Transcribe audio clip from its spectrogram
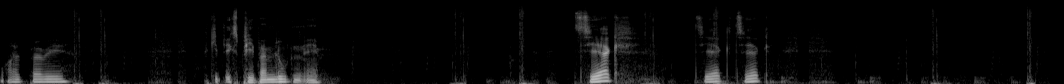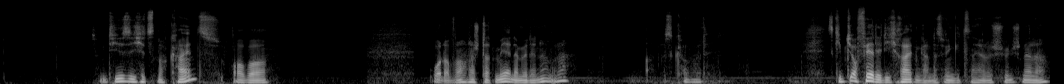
Wildberry. Es gibt XP beim Looten, ey. Zirk. Zirk, Zirk. Und hier sehe ich jetzt noch keins, aber... Oh, da war noch eine Stadt mehr in der Mitte, ne, oder? Alles covered. Es gibt ja auch Pferde, die ich reiten kann, deswegen geht es nachher alles schön schneller.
